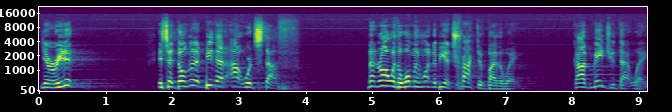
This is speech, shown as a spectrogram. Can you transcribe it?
You ever read it? It said, don't let it be that outward stuff. Nothing wrong with a woman wanting to be attractive, by the way. God made you that way.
